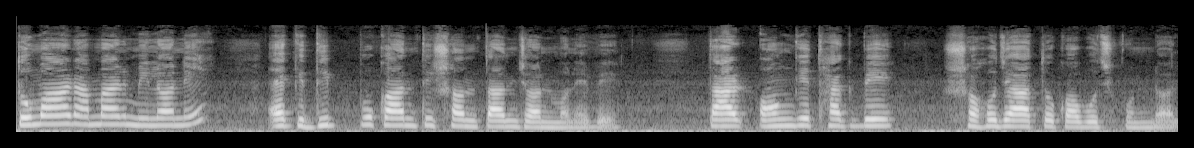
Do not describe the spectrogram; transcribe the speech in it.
তোমার আমার মিলনে এক দিব্যকান্তি সন্তান জন্ম নেবে। তার অঙ্গে থাকবে সহজাত কবচ কুণ্ডল।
